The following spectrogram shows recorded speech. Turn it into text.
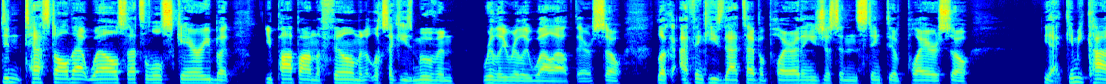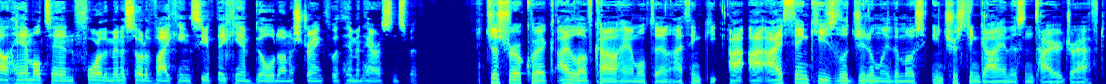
didn't test all that well, so that's a little scary. But you pop on the film, and it looks like he's moving really, really well out there. So, look, I think he's that type of player. I think he's just an instinctive player. So, yeah, give me Kyle Hamilton for the Minnesota Vikings. See if they can't build on a strength with him and Harrison Smith. Just real quick, I love Kyle Hamilton. I think I, I think he's legitimately the most interesting guy in this entire draft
